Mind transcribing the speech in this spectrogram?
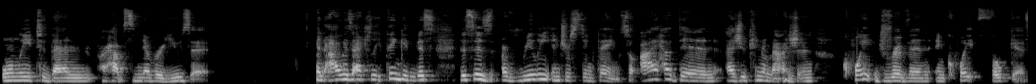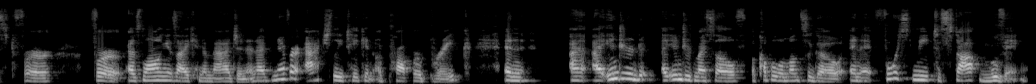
only to then perhaps never use it? And i was actually thinking this this is a really interesting thing. So i have been as you can imagine quite driven and quite focused for for as long as i can imagine. And i've never actually taken a proper break. And I, I, injured I injured myself a couple of months ago and it forced me to stop moving,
